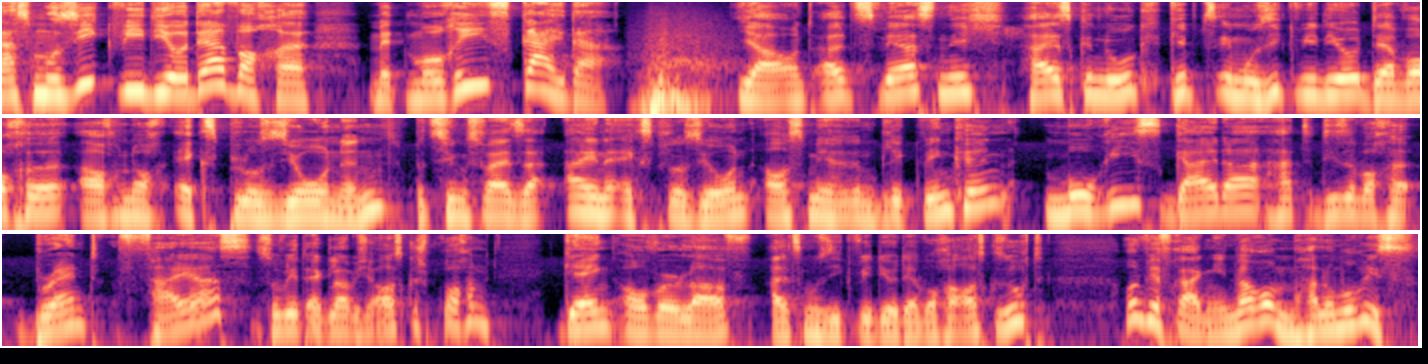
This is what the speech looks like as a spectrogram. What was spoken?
Das Musikvideo der Woche mit Maurice Geider. Ja, und als wäre es nicht heiß genug, gibt es im Musikvideo der Woche auch noch Explosionen, beziehungsweise eine Explosion aus mehreren Blickwinkeln. Maurice Geider hat diese Woche Brent Fires, so wird er, glaube ich, ausgesprochen, Gang Over Love als Musikvideo der Woche ausgesucht. Und wir fragen ihn, warum. Hallo Maurice.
